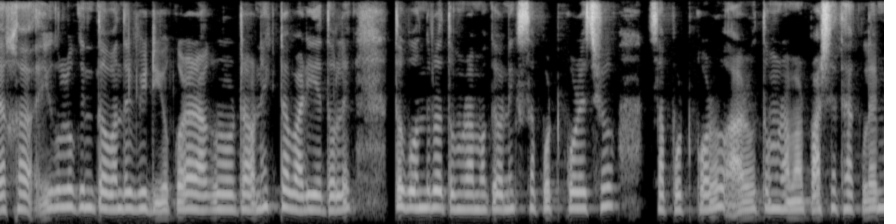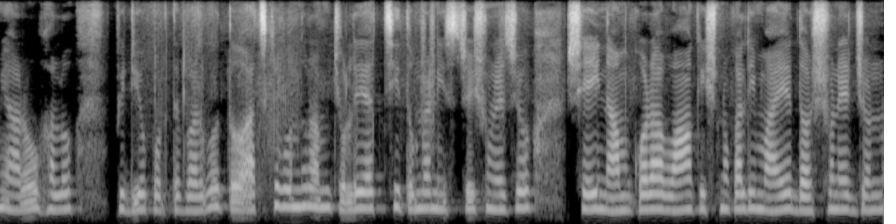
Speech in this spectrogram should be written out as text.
দেখা, এগুলো কিন্তু আমাদের ভিডিও করার আগ্রহটা অনেকটা বাড়িয়ে তোলে। তো বন্ধুরা, তোমরা আমাকে অনেক সাপোর্ট করেছ সাপোর্ট করো। আরও তোমরা আমার পাশে থাকলে আমি আরও ভালো ভিডিও করতে পারব। তো আজকে বন্ধুরা, আমি চলে যাচ্ছি। তোমরা নিশ্চয়ই শুনেছ সেই নাম করা মা কৃষ্ণকালী মায়ের দর্শনের জন্য।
